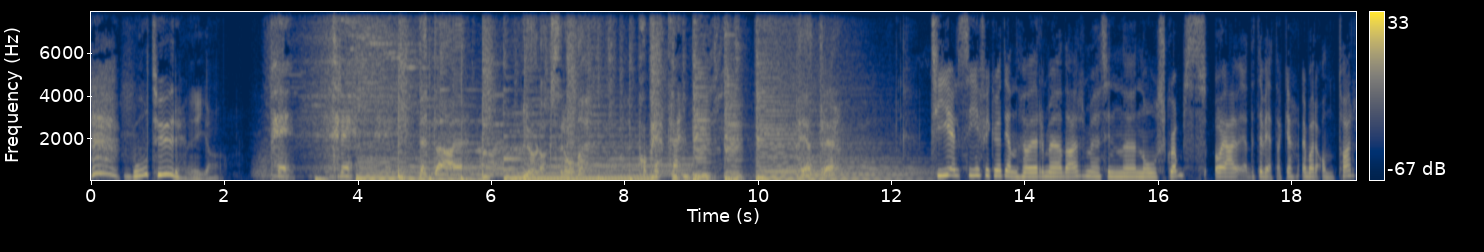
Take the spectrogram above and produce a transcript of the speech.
God tur! Ja. P3 Dette er Lørdagsrådet på P3. P3. TLC fikk vi et gjenhør med der, med sin eh, No Scrubs. Og jeg, dette vet jeg ikke. Jeg bare antar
